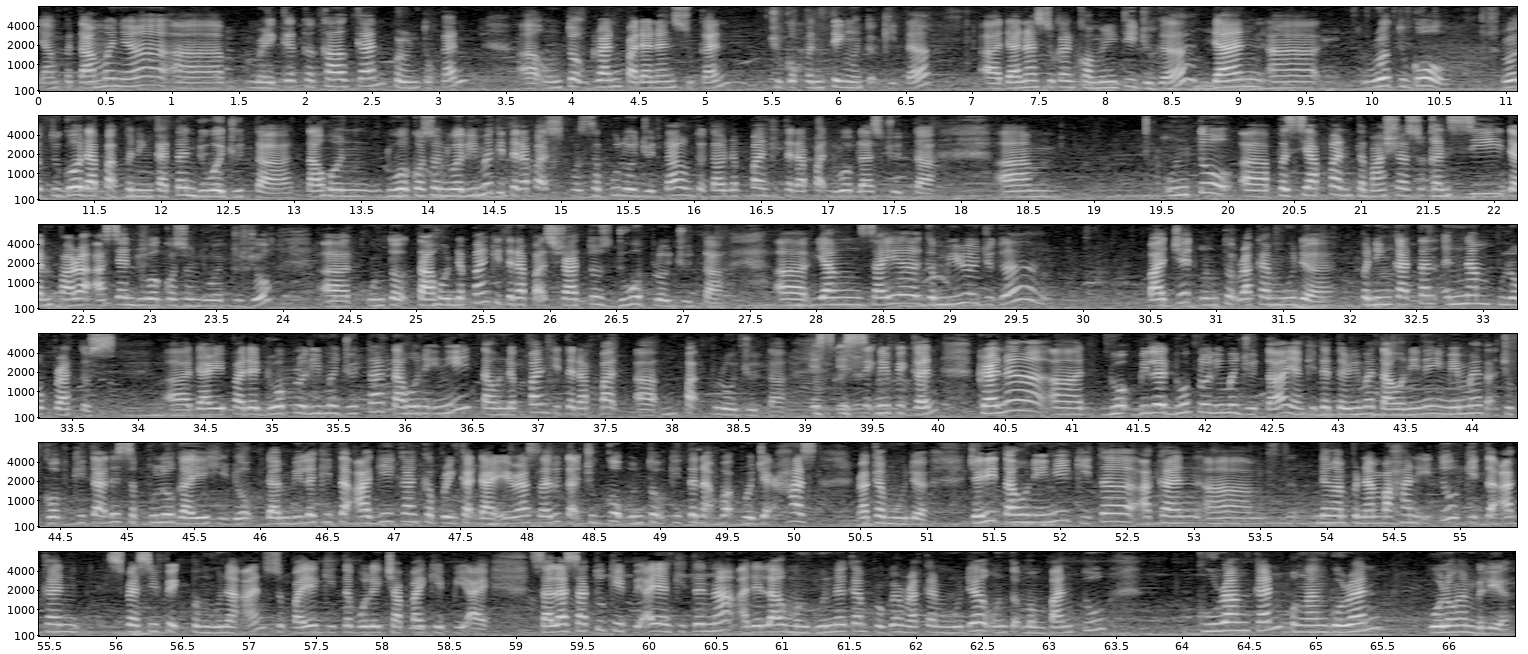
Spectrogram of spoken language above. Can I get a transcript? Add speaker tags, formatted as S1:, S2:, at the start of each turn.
S1: Yang pertamanya uh, mereka kekalkan peruntukan uh, untuk grant padanan sukan cukup penting untuk kita. Uh, dana sukan komuniti juga dan uh, road to go. Road to go dapat peningkatan 2 juta. Tahun 2025 kita dapat 10 juta, untuk tahun depan kita dapat 12 juta. Um, untuk uh, persiapan Temasya Sukan C dan Para ASEAN 2027 uh, untuk tahun depan kita dapat 120 juta. Uh, yang saya gembira juga bajet untuk rakan muda peningkatan 60%. Uh, daripada 25 juta tahun ini tahun depan kita dapat uh, 40 juta. It's, it's significant kerana uh, bila 25 juta yang kita terima tahun ini memang tak cukup. Kita ada 10 gaya hidup dan bila kita agihkan ke peringkat daerah selalu tak cukup untuk kita nak buat projek khas rakan muda. Jadi tahun ini kita akan um, dengan penambahan itu kita akan spesifik penggunaan supaya kita boleh capai KPI. Salah satu KPI yang kita nak adalah menggunakan program rakan muda untuk membantu kurangkan pengangguran golongan belia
